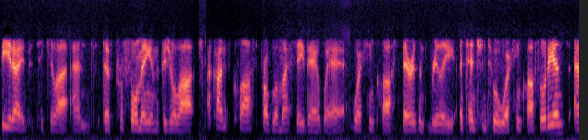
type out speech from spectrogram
theatre in particular and the performing and the visual arts, a kind of class problem I see there where working class, there isn't really attention to a working class audience. And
